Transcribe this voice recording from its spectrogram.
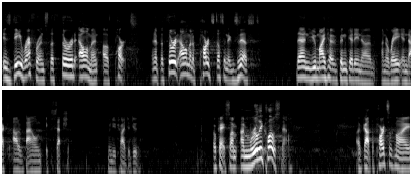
is dereference the third element of parts. And if the third element of parts doesn't exist, then you might have been getting a, an array index out of bound exception when you tried to do that. Okay, so I'm, I'm really close now. I've got the parts of my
